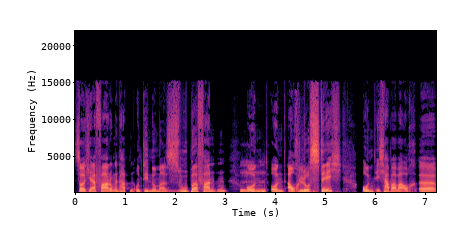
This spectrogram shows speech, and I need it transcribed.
solche Erfahrungen hatten und die Nummer super fanden mhm. und, und auch lustig. Und ich habe aber auch, äh,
